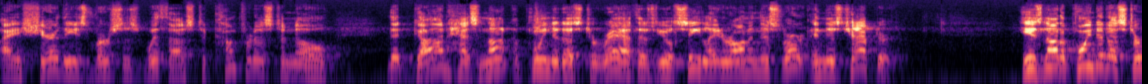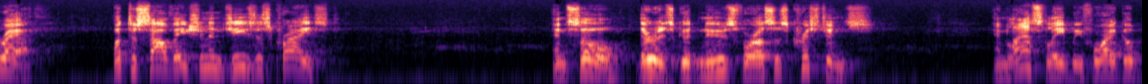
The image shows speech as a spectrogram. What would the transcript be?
i share these verses with us to comfort us to know that God has not appointed us to wrath, as you'll see later on in this, ver- in this chapter. He has not appointed us to wrath, but to salvation in Jesus Christ. And so, there is good news for us as Christians. And lastly, before I go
